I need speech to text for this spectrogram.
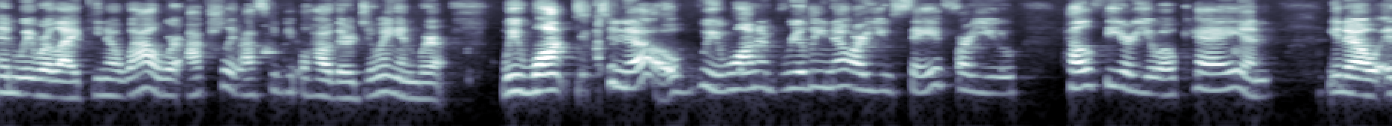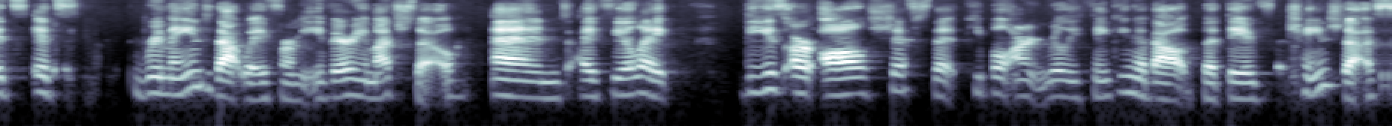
and we were like, you know, wow, we're actually asking people how they're doing and we're we want to know. We want to really know are you safe? Are you healthy? Are you okay? And you know, it's it's remained that way for me very much so. And I feel like these are all shifts that people aren't really thinking about, but they've changed us.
